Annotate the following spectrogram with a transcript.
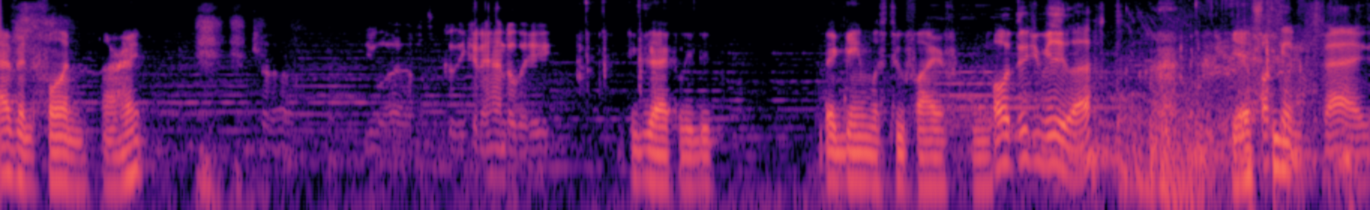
Having fun, alright? Shut up. You left because you couldn't handle the heat. Exactly, dude. That game was too fire for me. Oh, dude, you really left? yes, dude. Fucking fag.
